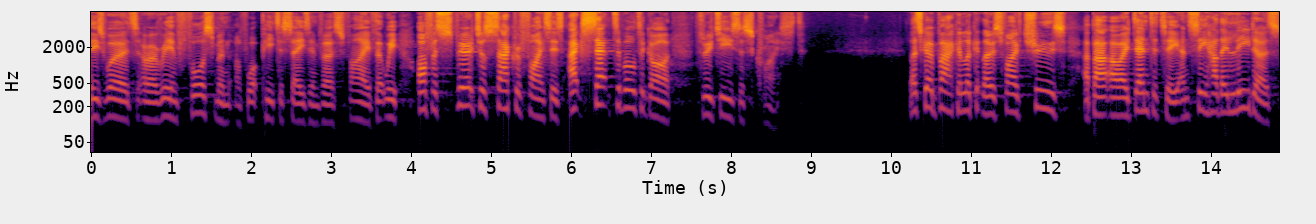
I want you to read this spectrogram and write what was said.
These words are a reinforcement of what Peter says in verse 5 that we offer spiritual sacrifices acceptable to God through Jesus Christ. Let's go back and look at those five truths about our identity and see how they lead us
